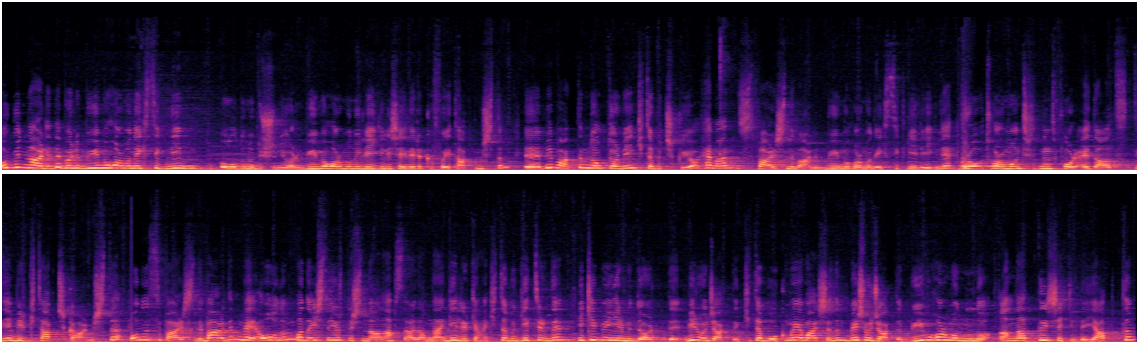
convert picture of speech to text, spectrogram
O günlerde de böyle büyüme hormonu eksikliğim olduğunu düşünüyorum. Büyüme hormonu ile ilgili şeylere kafayı takmıştım. E, bir baktım Doktor Bey'in kitabı çıkıyor. Hemen siparişini verdim. Büyüme hormonu eksikliği ile ilgili Growth Hormone Treatment for Adults diye bir kitap çıkarmıştı. Onun siparişini verdim ve oğlum bana işte yurt dışından Amsterdam'dan gelirken kitabı getirdi. 2024'te 1 Ocak'ta kitabı okumaya başladım. 5 Ocak'ta büyüme hormonunu anlattığı şekilde yaptım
